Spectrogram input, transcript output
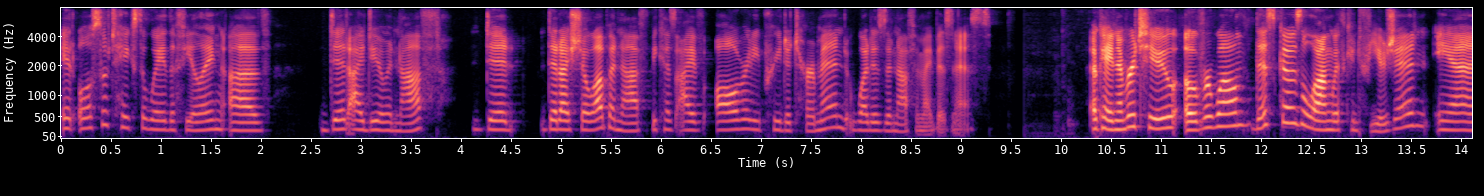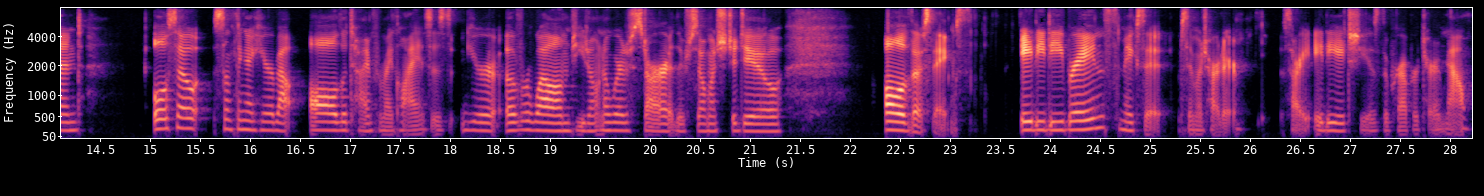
it also takes away the feeling of did I do enough? Did did I show up enough because I've already predetermined what is enough in my business. Okay, number 2, overwhelm. This goes along with confusion and also something I hear about all the time from my clients is you're overwhelmed, you don't know where to start, there's so much to do. All of those things. ADD brains makes it so much harder. Sorry, ADHD is the proper term now.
